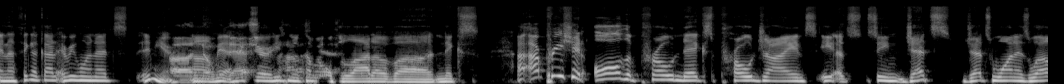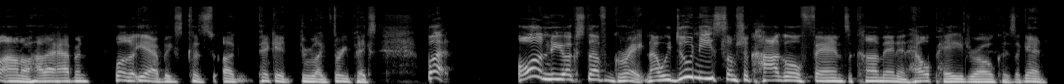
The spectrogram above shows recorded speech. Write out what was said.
And I think I got everyone that's in here. Uh, um, Nova yeah, Hector, he's gonna come up with a lot of uh Knicks. I, I appreciate all the pro Knicks, pro Giants. uh, Seeing Jets, Jets won as well. I don't know how that happened. Well, yeah, because uh, Pickett threw like three picks, but all the New York stuff, great. Now we do need some Chicago fans to come in and help Pedro because again,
